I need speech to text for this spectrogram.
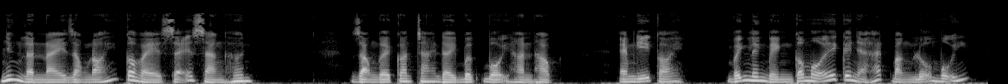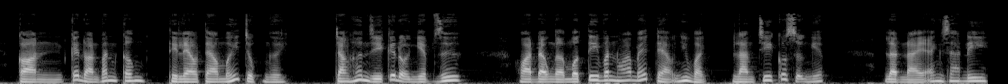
nhưng lần này giọng nói có vẻ sẽ sàng hơn. Giọng người con trai đầy bực bội hàn học. Em nghĩ coi, Vĩnh Linh Bình có mỗi cái nhà hát bằng lỗ mũi, còn cái đoàn văn công thì lèo tèo mấy chục người. Chẳng hơn gì cái đội nghiệp dư. Hoạt động ở một ti văn hóa bé tẹo như vậy, làm chi có sự nghiệp. Lần này anh ra đi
